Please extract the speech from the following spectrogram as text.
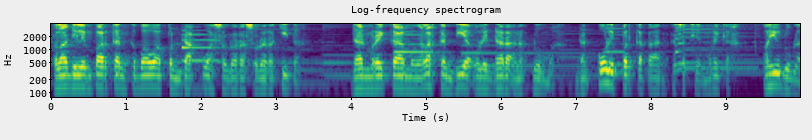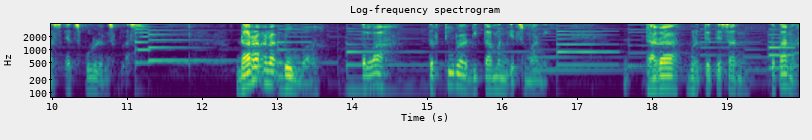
telah dilemparkan ke bawah pendakwa saudara-saudara kita, dan mereka mengalahkan dia oleh darah anak domba dan oleh perkataan kesaksian mereka. Wahyu 12 ayat 10 dan 11. Darah anak domba telah tercurah di taman Getsemani. Darah bertetesan ke tanah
